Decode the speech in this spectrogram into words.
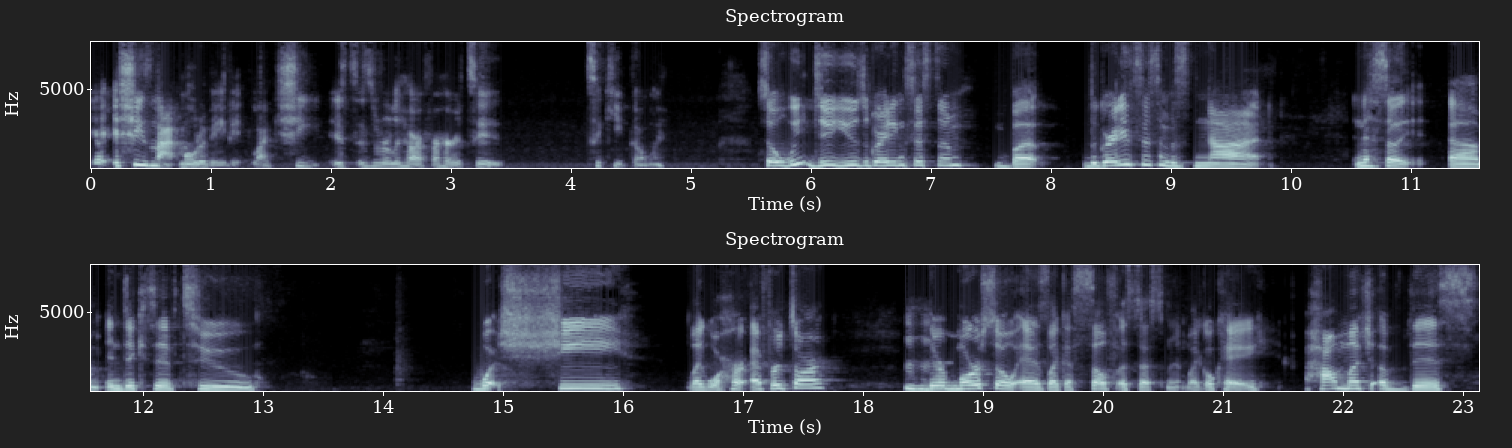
it, she's not motivated. Like she, it's, it's really hard for her to to keep going. So we do use a grading system, but the grading system is not necessarily um, indicative to what she like what her efforts are. Mm-hmm. They're more so as like a self assessment. Like, okay, how much of this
